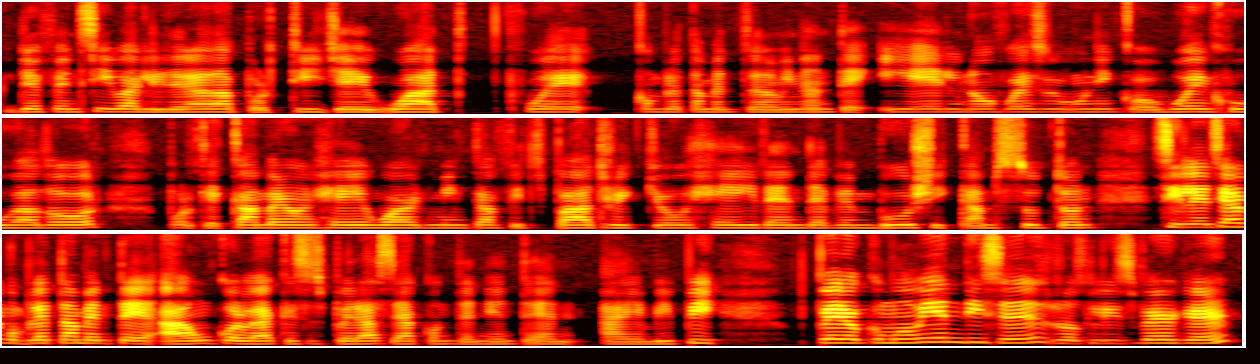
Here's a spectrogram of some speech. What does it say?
defensiva liderada por TJ Watt fue completamente dominante y él no fue su único buen jugador porque Cameron Hayward, Minka Fitzpatrick, Joe Hayden, Devin Bush y Cam Sutton silenciaron completamente a un coreback que se espera sea contendiente a MVP. Pero como bien dices, Roslisberger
